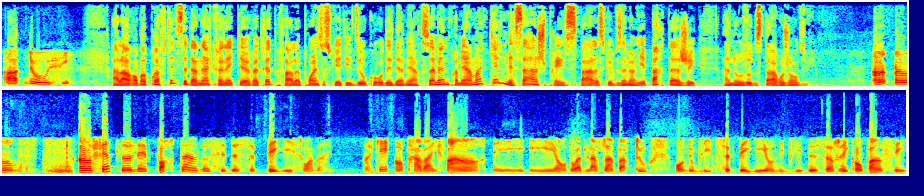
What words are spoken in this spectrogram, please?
Ah, nous aussi. Alors, on va profiter de cette dernière chronique euh, retraite pour faire le point sur ce qui a été dit au cours des dernières semaines. Premièrement, quel message principal est-ce que vous aimeriez partager à nos auditeurs aujourd'hui? En, en, fait, l'important, c'est de se payer soi-même. OK? On travaille fort et, on doit de l'argent partout. On oublie de se payer, on oublie de se récompenser,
